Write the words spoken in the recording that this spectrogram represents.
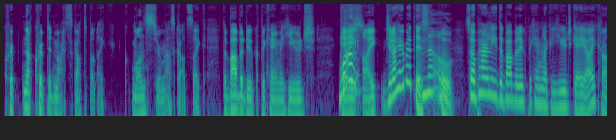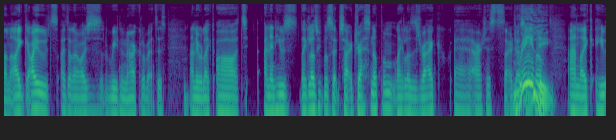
crypt, not cryptid mascots, but like monster mascots. Like the Babadook became a huge gay What? icon. Do you not hear about this? no. So apparently the Babadook became like a huge gay icon. I, I was I don't know. I was just reading an article about this, and they were like, oh, and then he was like, loads of people started dressing up him, like loads of drag uh, artists started dressing up him, Really? and like he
